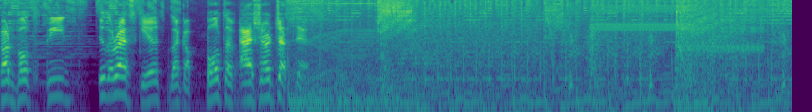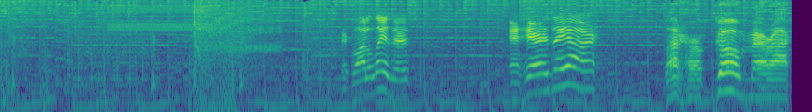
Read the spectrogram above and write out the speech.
Gunvolt speeds to the rescue like a bolt of Azure justice. There's a lot of lasers. And here they are. Let her go, Merak!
